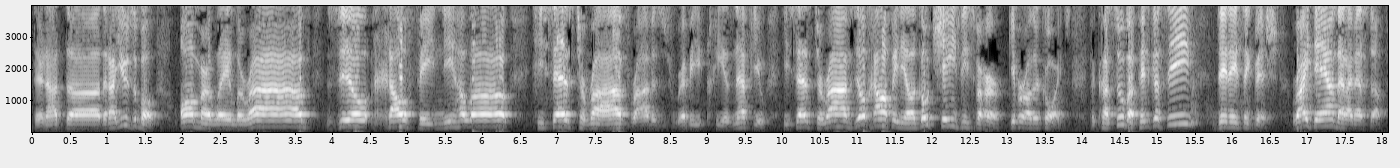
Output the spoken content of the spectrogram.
They're not, uh, they're not usable. Omar le l'rav zil chalfe nihala. He says to Rav, Rav is Rebbe Chia's nephew. He says to Rav, Zil chalfe nihala, go change these for her. Give her other coins. The kasuba pinkasi, din bish. Write down that I messed up.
